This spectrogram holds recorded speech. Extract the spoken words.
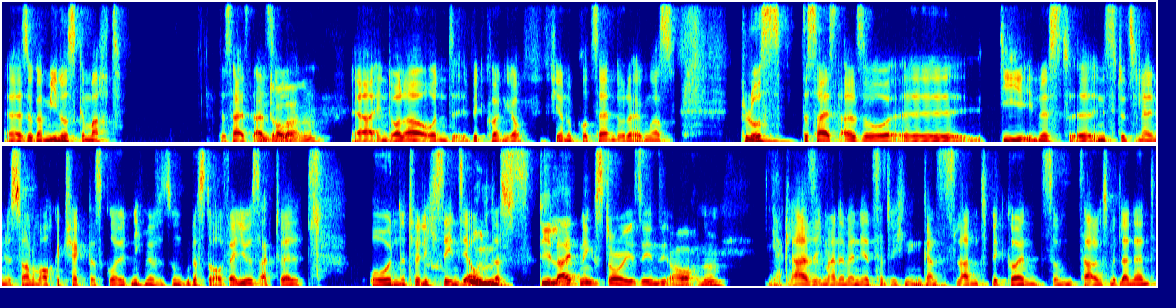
äh, sogar Minus gemacht. Das heißt In also, Dollar, ne? ja, in Dollar und Bitcoin, glaube ich, 400 Prozent oder irgendwas. Plus, das heißt also, äh, die Invest äh, institutionellen Investoren haben auch gecheckt, dass Gold nicht mehr so ein guter Store of Value ist aktuell. Und natürlich sehen sie auch, Und dass. die Lightning Story sehen sie auch, ne? Ja, klar, also ich meine, wenn jetzt natürlich ein ganzes Land Bitcoin zum Zahlungsmittel nennt,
